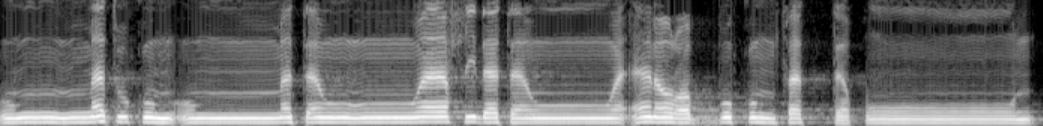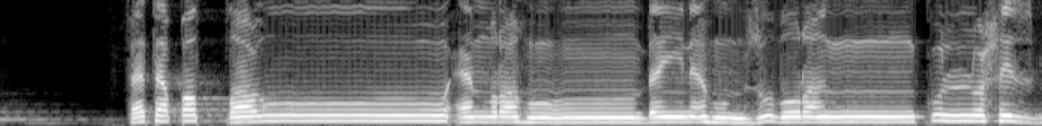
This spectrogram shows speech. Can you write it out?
امتكم امه واحدة وأنا ربكم فاتقون فتقطعوا امرهم بينهم زبرا كل حزب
